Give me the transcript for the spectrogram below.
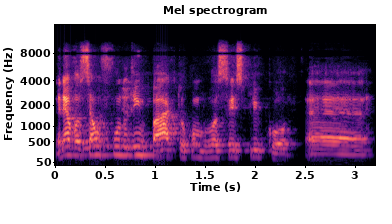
Daniel, você é um fundo de impacto, como você explicou. É...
